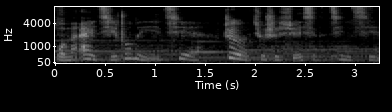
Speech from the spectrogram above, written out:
我们爱其中的一切。这就是学习的境界。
